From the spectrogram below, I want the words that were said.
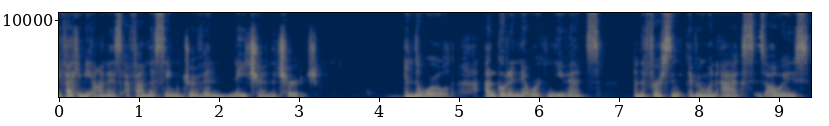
if I can be honest, I found the same driven nature in the church. In the world, I'd go to networking events, and the first thing everyone asks is always,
